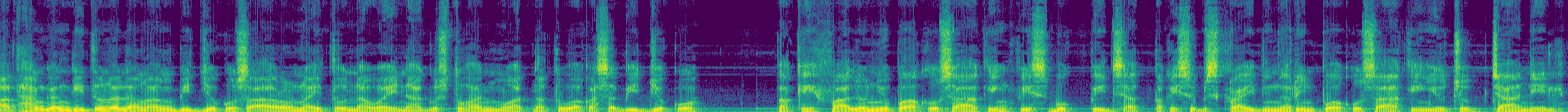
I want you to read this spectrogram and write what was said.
At hanggang dito na lang ang video ko sa araw na ito naway nagustuhan mo at natuwa ka sa video ko. Paki-follow nyo po ako sa aking Facebook page at paki-subscribe na rin po ako sa aking YouTube channel.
